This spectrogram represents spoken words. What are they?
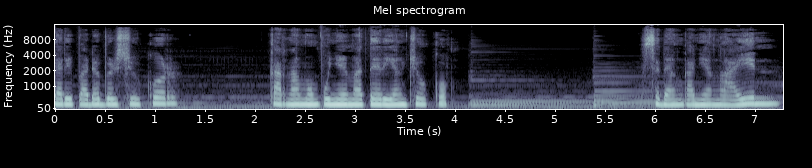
daripada bersyukur karena mempunyai materi yang cukup. Sedangkan yang lain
